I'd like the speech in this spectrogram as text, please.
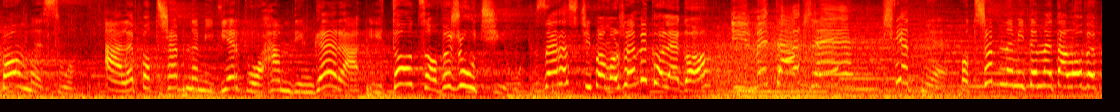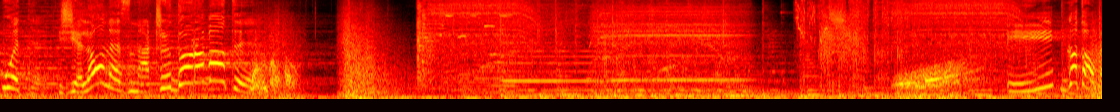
Pomysł. Ale potrzebne mi wiertło Hamdingera i to, co wyrzucił. Zaraz ci pomożemy, kolego. I my także. Świetnie. Potrzebne mi te metalowe płyty. Zielone znaczy do roboty. I gotowe.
